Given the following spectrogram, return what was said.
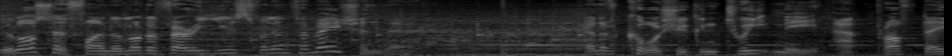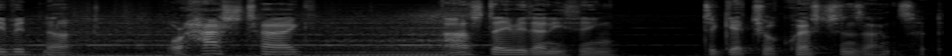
You'll also find a lot of very useful information there. And of course, you can tweet me at Prof. David Nutt or hashtag Ask David Anything to get your questions answered.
